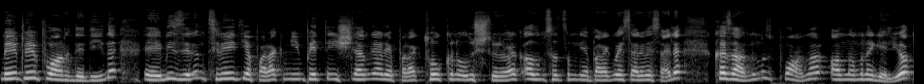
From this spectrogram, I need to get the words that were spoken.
MP puanı dediği de e, bizlerin trade yaparak, Minpet'te işlemler yaparak, token oluşturarak, alım satımını yaparak vesaire vesaire kazandığımız puanlar anlamına geliyor.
